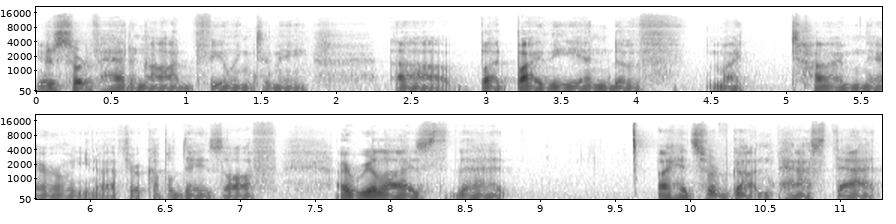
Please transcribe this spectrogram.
it just sort of had an odd feeling to me. Uh, but by the end of my time there, you know, after a couple of days off, I realized that I had sort of gotten past that,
